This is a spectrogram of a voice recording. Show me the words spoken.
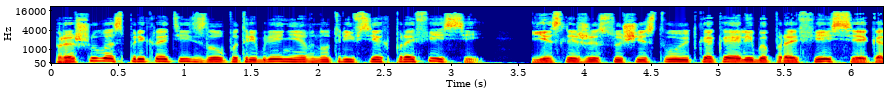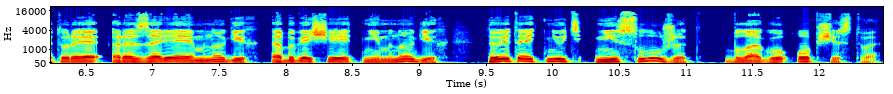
«Прошу вас прекратить злоупотребление внутри всех профессий, если же существует какая-либо профессия, которая, разоряя многих, обогащает немногих, то это отнюдь не служит благу общества.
